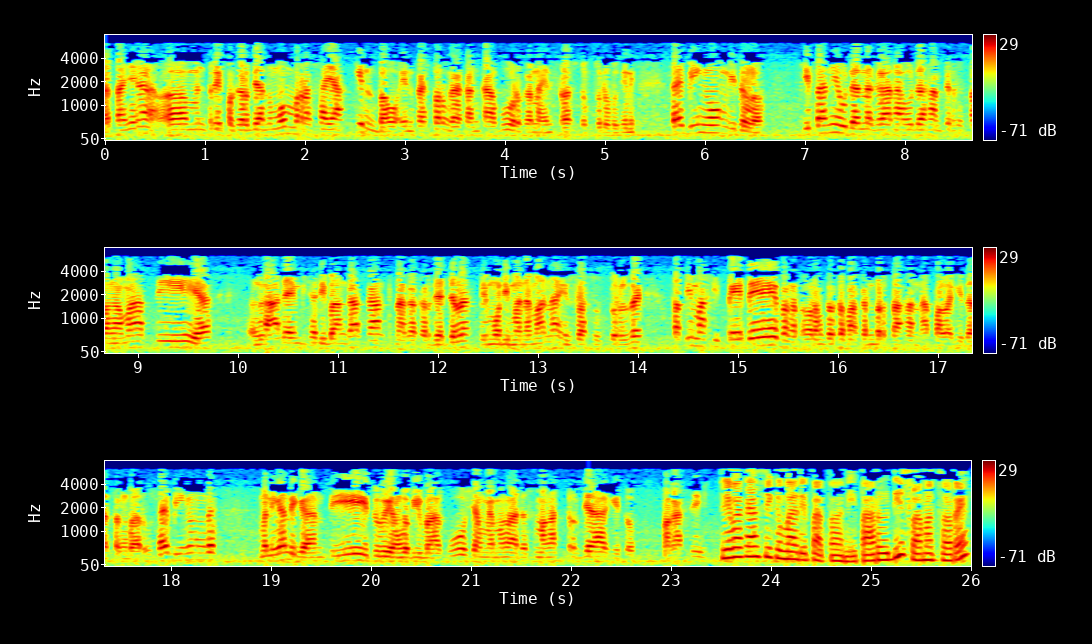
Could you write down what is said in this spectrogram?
Katanya eh, Menteri Pekerjaan Umum merasa yakin bahwa investor nggak akan kabur karena infrastruktur begini. Saya bingung gitu loh. Kita nih udah negara udah hampir setengah mati ya. Nggak ada yang bisa dibanggakan, tenaga kerja jelek, demo di mana-mana, infrastruktur jelek. Tapi masih pede banget orang tetap akan bertahan apalagi datang baru. Saya bingung deh. Mendingan diganti itu yang lebih bagus, yang memang ada semangat kerja gitu. Makasih. Terima kasih kembali Pak Tony. Pak Rudi, selamat sore.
